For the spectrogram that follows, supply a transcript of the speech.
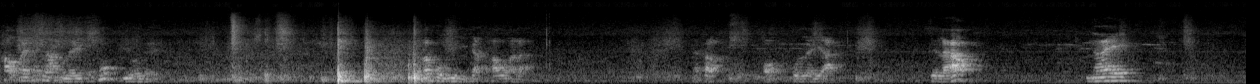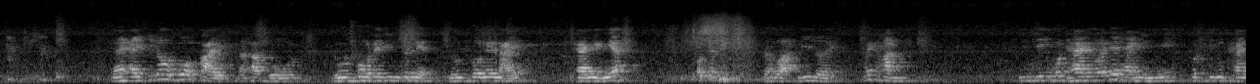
เข้าไปข้างหลังเลยปุ๊บเดียวเลย แล้วผมหนีจากเขามาละนะครับ ออกคนระยะ เสร็จแล้ว ใน ในไอคิโดทั่วไปนะครับ ดูดูโชว์ในอินเทอร์เน็ต ดูโชว์ในไหนแทงอย่างเงี้ยเขาจะจังหวะนี้เลย ไม่ทัน จริงๆคนแทงไม่ได้แทงอย่างนี้ คนจริงแทง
